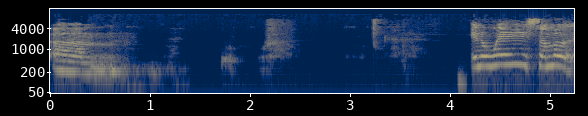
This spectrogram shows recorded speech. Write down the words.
um, in a way, some of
